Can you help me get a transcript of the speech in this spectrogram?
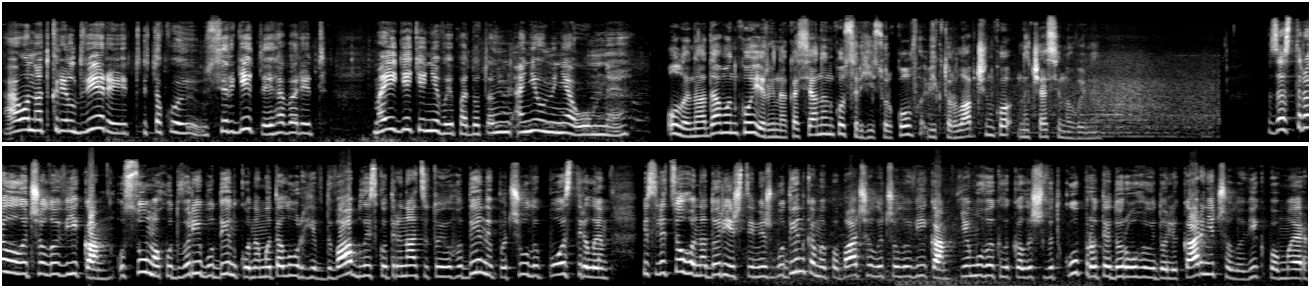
А он открыл дверь и т- такой сердитый говорит, мои дети не выпадут, он- они у меня умные. Олена Адаменко, Ірина Касяненко, Сергій Сурков, Віктор Лавченко. На часі новини. Застрелили чоловіка. У Сумах у дворі будинку на Металургів 2 близько 13-ї години почули постріли. Після цього на доріжці між будинками побачили чоловіка. Йому викликали швидку, проте дорогою до лікарні чоловік помер.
